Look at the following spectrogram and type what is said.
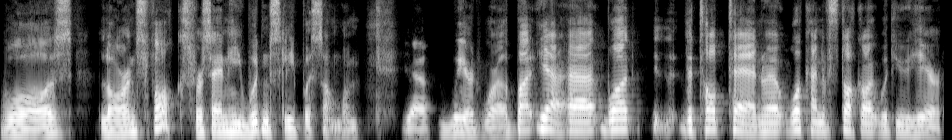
was Laurence Fox for saying he wouldn't sleep with someone. Yeah. Weird world. But yeah, uh, what the top 10, uh, what kind of stuck out with you here?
